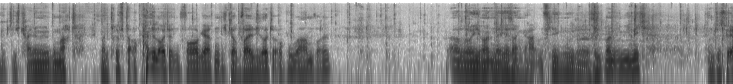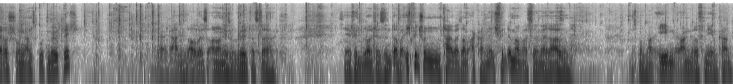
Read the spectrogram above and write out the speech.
Hat sich keine Mühe gemacht. Man trifft da auch keine Leute in Vorgärten. Ich glaube, weil die Leute auch Ruhe haben wollen. Also jemanden, der hier seinen Garten pflegen würde, das sieht man irgendwie nicht. Und das wäre schon ganz gut möglich. Ja, Gartenlaube ist auch noch nicht so wild, dass da sehr viele Leute sind. Aber ich bin schon teilweise am Ackern. Ne? Ich finde immer was, wenn wir da sind, was man mal eben in Angriff nehmen kann.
